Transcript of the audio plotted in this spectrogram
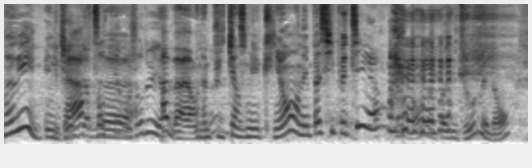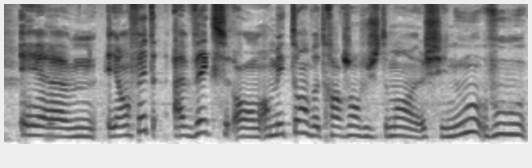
Oui, oui, une carte. Bancaire aujourd'hui. Hein. Ah bah, on a plus de 15 000 clients, on n'est pas si petit. Hein. Non, pas du tout, mais non. Et, euh, et en fait, avec, en, en, mettant votre argent justement euh, chez nous, vous,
